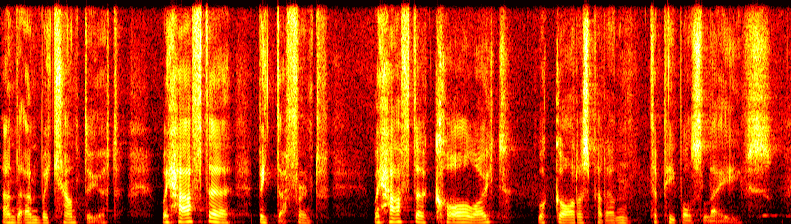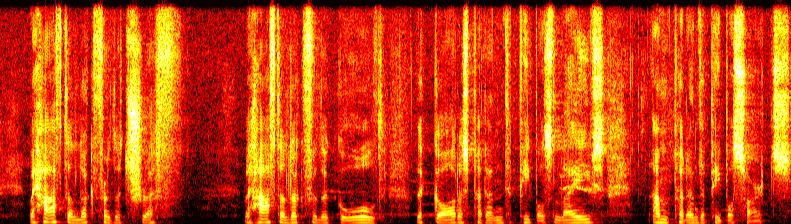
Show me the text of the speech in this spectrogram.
and, and we can't do it. We have to be different. We have to call out what God has put into people's lives. We have to look for the truth. We have to look for the gold that God has put into people's lives and put into people's hearts.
